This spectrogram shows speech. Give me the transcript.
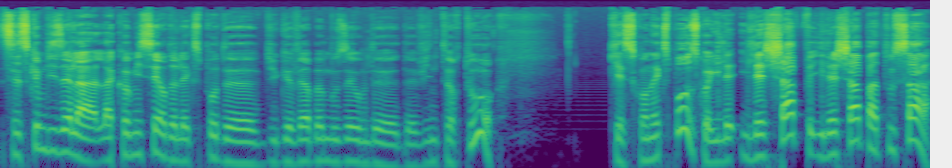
c'est ce que me disait la, la commissaire de l'expo du Gewerbemuseum de, de Winterthur. Qu'est-ce qu'on expose quoi il, il échappe, il échappe à tout ça,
